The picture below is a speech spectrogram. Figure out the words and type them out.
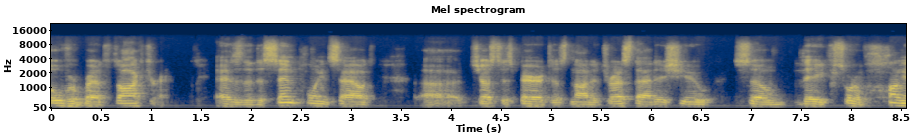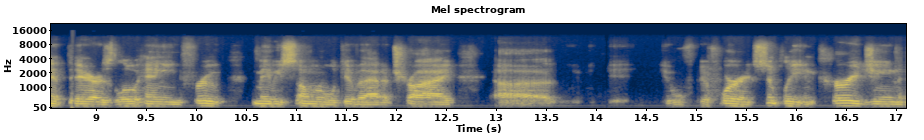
overbreadth doctrine? As the dissent points out, uh, Justice Barrett does not address that issue. So they sort of hung it there as low hanging fruit. Maybe someone will give that a try. Uh, if, we're simply encouraging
